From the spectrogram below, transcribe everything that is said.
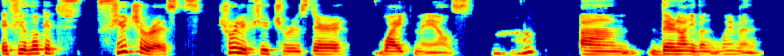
if you look at futurists, truly futurists, they're white males. Mm-hmm. Um, they're not even women.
